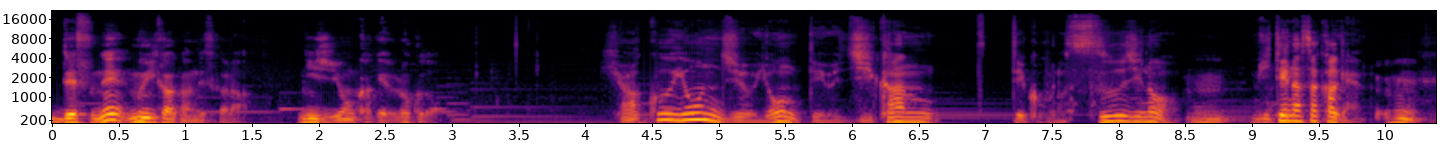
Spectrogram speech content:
ですね。6日間ですから。24×6 度。144っていう時間っていうかこの数字のうん。見てなさ加減うん。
